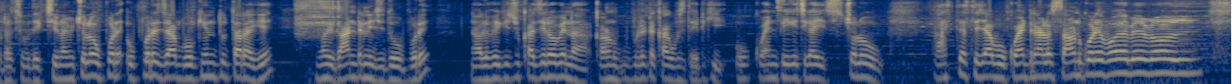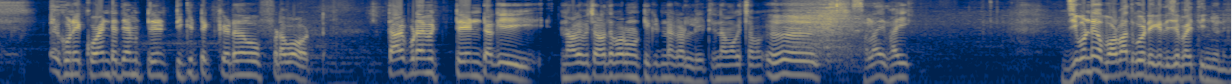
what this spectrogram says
ওটা সব দেখছি না। আমি চলো উপরে উপরে যাব, কিন্তু তার আগে আমাকে গানটা নিয়ে যেত উপরে। নাহলে ভাই কিছু কাজের হবে না, কারণ উপরে একটা কাগজ থাকে এটা কি? ও কয়েন পেয়ে গেছে গাইস চলো। আস্তে আস্তে যাব কয়েনটা নাহলে সাউন্ড করে এখন এই কয়েনটা দিয়ে আমি ট্রেন টিকিটটা কেটে দেবো ফটাফট। তারপরে আমি ট্রেনটা কি নাহলে চালাতে পারব না টিকিট না কাটলে ট্রেন আমাকে চাপা সালাই ভাই। জীবনটাকে বরবাদ করে রেখে দিয়েছে ভাই তিনজনে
